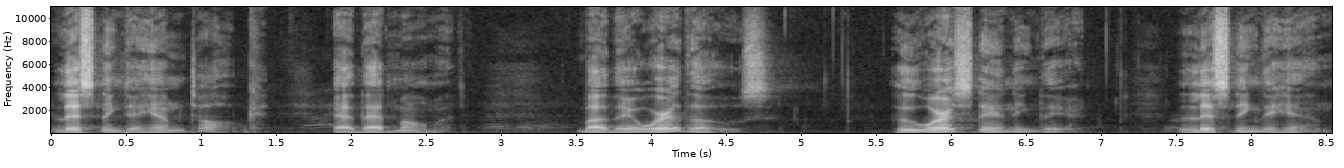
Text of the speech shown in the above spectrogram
listening to him talk at that moment. But there were those who were standing there listening to him.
